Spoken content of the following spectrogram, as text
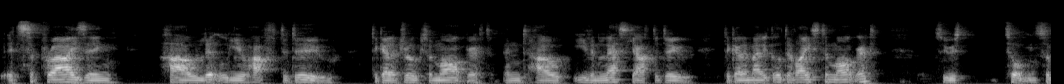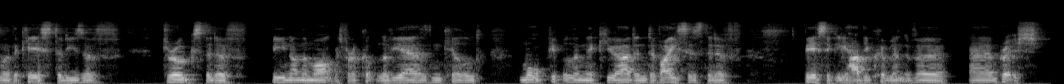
it's surprising how little you have to do to get a drug to market, and how even less you have to do to get a medical device to market. So he was talking some of the case studies of drugs that have been on the market for a couple of years and killed more people than they cured, and devices that have basically had the equivalent of a, a British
